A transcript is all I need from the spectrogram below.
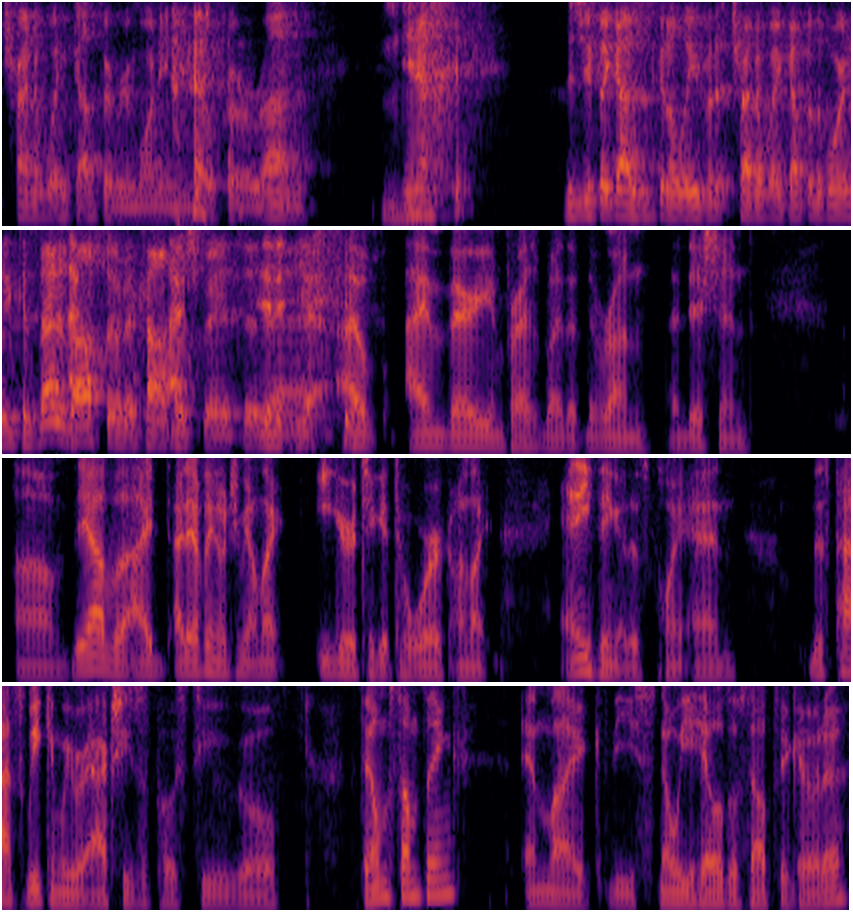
trying to wake up every morning and go for a run Mhm. you know did you think i was just going to leave it at try to wake up in the morning because that is I- also an accomplishment and, It- yeah, I I'm very impressed by the, the run edition. Um, yeah, but I I definitely know what you mean. I'm like eager to get to work on like anything at this point. And this past weekend, we were actually supposed to go film something in like the snowy hills of South Dakota,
